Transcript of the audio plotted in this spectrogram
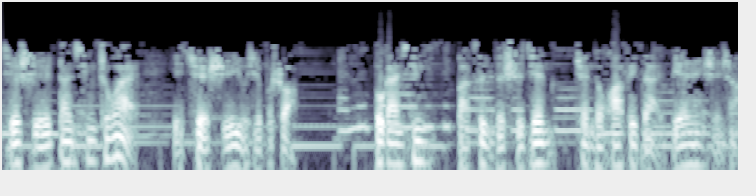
其实担心之外，也确实有些不爽，不甘心把自己的时间全都花费在别人身上。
